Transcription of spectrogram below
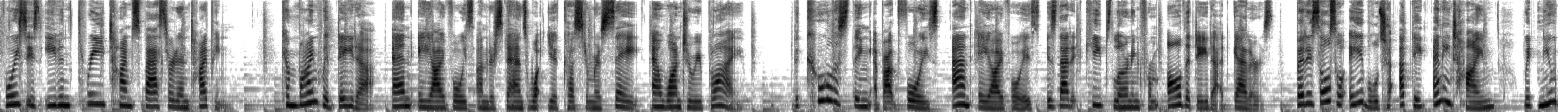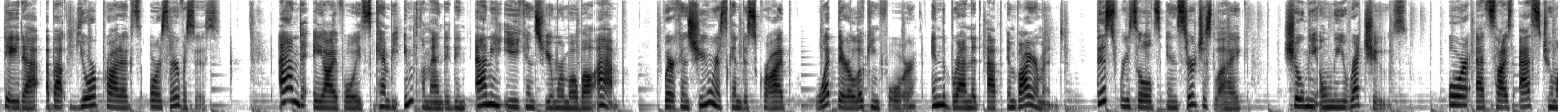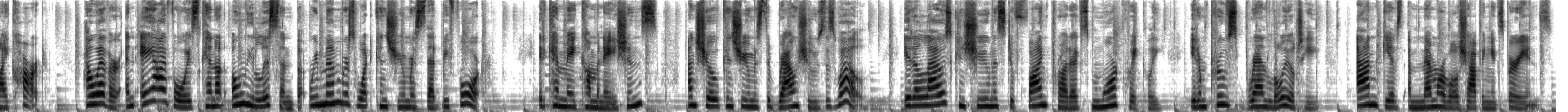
Voice is even three times faster than typing. Combined with data, an AI voice understands what your customers say and want to reply. The coolest thing about voice and AI voice is that it keeps learning from all the data it gathers, but is also able to update anytime with new data about your products or services. And AI voice can be implemented in any e consumer mobile app, where consumers can describe what they're looking for in the branded app environment. This results in searches like show me only red shoes or add size S to my cart. However, an AI voice cannot only listen but remembers what consumers said before. It can make combinations and show consumers the brown shoes as well. It allows consumers to find products more quickly. It improves brand loyalty and gives a memorable shopping experience.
